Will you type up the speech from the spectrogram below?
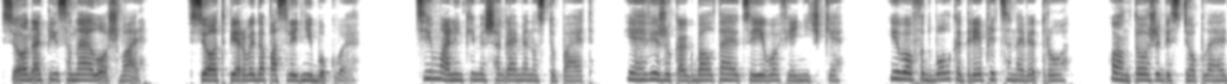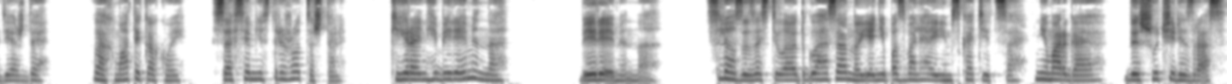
Все написанное ложь, Варь. Все от первой до последней буквы. Тим маленькими шагами наступает. Я вижу, как болтаются его фенечки. Его футболка треплется на ветру. Он тоже без теплой одежды. Лохматый какой. Совсем не стрижется, что ли? Кира не беременна? Беременна. Слезы застилают глаза, но я не позволяю им скатиться. Не моргая. Дышу через раз.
